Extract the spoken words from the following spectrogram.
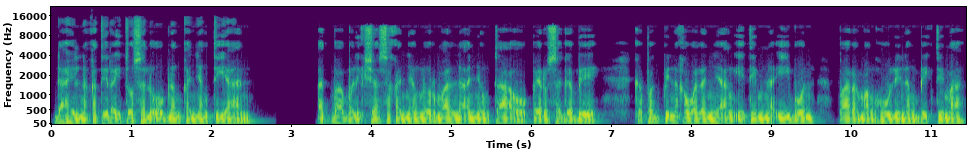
dahil nakatira ito sa loob ng kanyang tiyan at babalik siya sa kanyang normal na anyong tao pero sa gabi Kapag pinakawalan niya ang itim na ibon para manghuli ng biktima,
